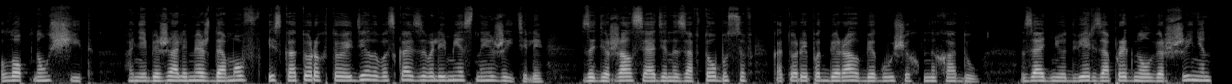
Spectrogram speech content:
Лопнул щит. Они бежали между домов, из которых то и дело выскальзывали местные жители. Задержался один из автобусов, который подбирал бегущих на ходу. В заднюю дверь запрыгнул Вершинин,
